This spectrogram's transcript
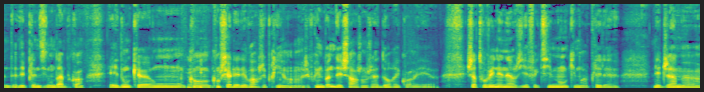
de- des plaines inondables, quoi. Et donc, euh, on, quand, quand je suis allé les voir, j'ai pris un, j'ai pris une bonne décharge, hein, j'ai adoré, quoi. Et euh, j'ai retrouvé une énergie, effectivement, qui me rappelait les, les jams, euh,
